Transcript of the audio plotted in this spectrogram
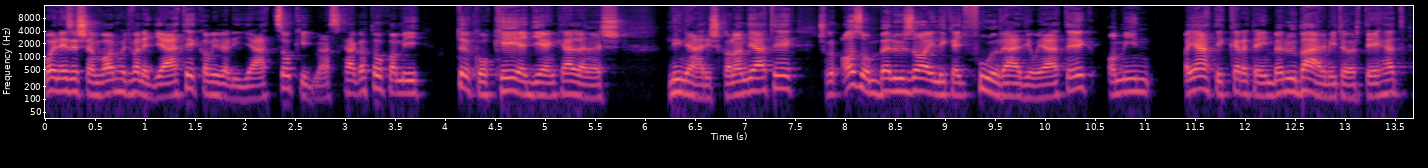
olyan érzésem van, hogy van egy játék, amivel így játszok, így mászkálgatok, ami tök oké, okay, egy ilyen kellemes lineáris kalandjáték, és akkor azon belül zajlik egy full rádiójáték, amin a játék keretein belül bármi történhet,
